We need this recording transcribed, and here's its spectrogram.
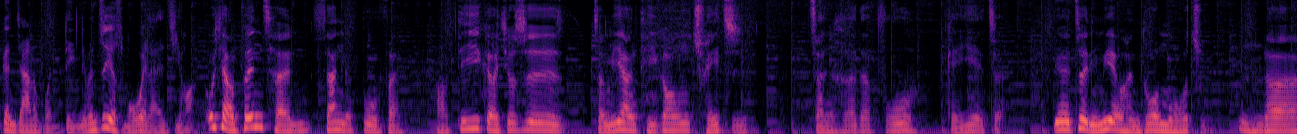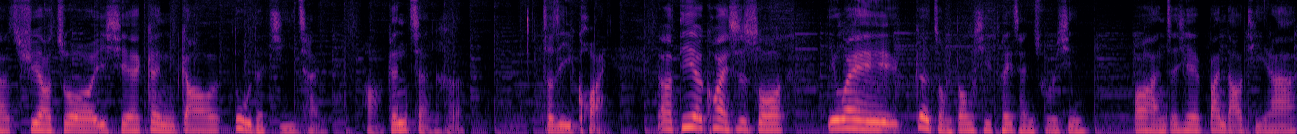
更加的稳定？你们这有什么未来的计划？我想分成三个部分。好，第一个就是怎么样提供垂直整合的服务给业者，因为这里面有很多模组，那需要做一些更高度的集成，好跟整合，这是一块。然后第二块是说，因为各种东西推陈出新。包含这些半导体啦，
